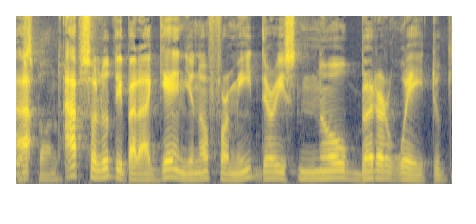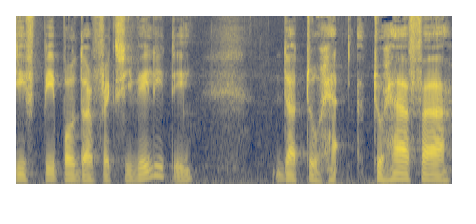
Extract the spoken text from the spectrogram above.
respond. uh, absolutely. But again you know for me there is no better way to give people the flexibility that to ha- to have a,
